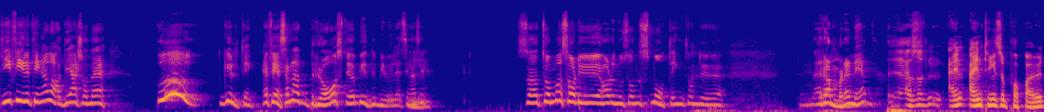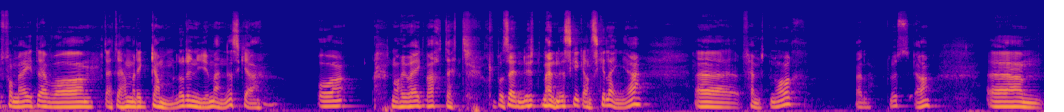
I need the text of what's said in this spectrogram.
de fire tinga da, de er sånne uh, gullting. Efeseren er et bra sted å begynne bibellesinga si. Så Thomas, har du, har du noen sånne småting som du ramler ned? Altså, en, en ting som poppa ut for meg, det var dette her med det gamle og det nye mennesket. Og nå har jo jeg vært et på å si, nytt menneske ganske lenge. Eh, 15 år, eller pluss, ja. Ehm,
